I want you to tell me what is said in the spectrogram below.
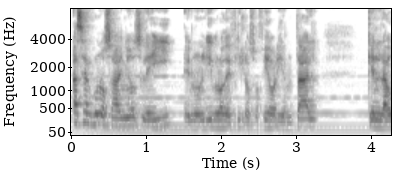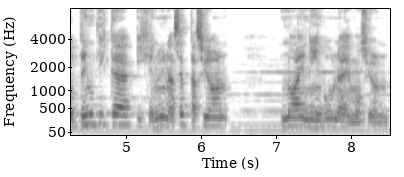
Hace algunos años leí en un libro de filosofía oriental que en la auténtica y genuina aceptación no hay ninguna emoción.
